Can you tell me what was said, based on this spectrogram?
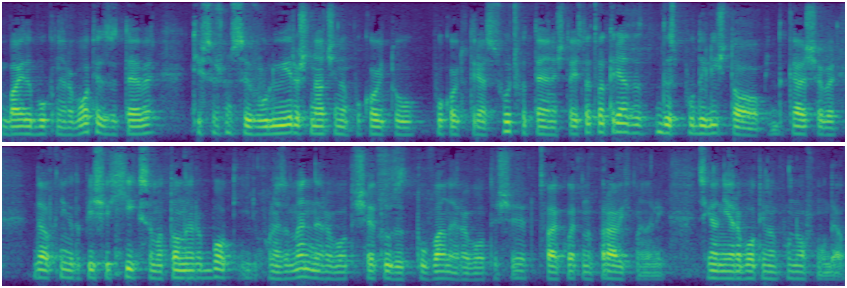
by the book не работят за тебе, ти всъщност еволюираш начина по който, по който трябва да се случват тези неща. И след това трябва да, да споделиш този опит, да кажеш, бе, да, в книгата пише Хикс, ама то не работи, или поне за мен не работеше, ето за това не работеше, ето това е което направихме, нали. Сега ние работиме по нов модел.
